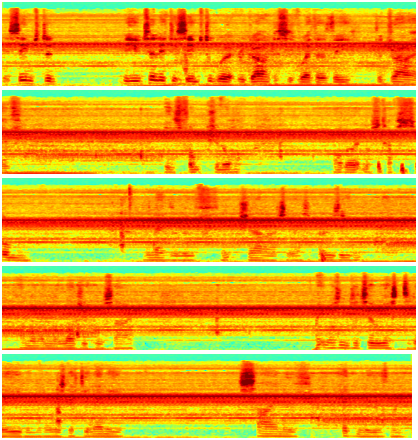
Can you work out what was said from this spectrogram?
It seems to, the utility seems to work regardless of whether the, the drive is functional, although it must have some level of functionality, I suppose, even on the, logical side. It wasn't until yesterday evening that I was getting any sign of head movement.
